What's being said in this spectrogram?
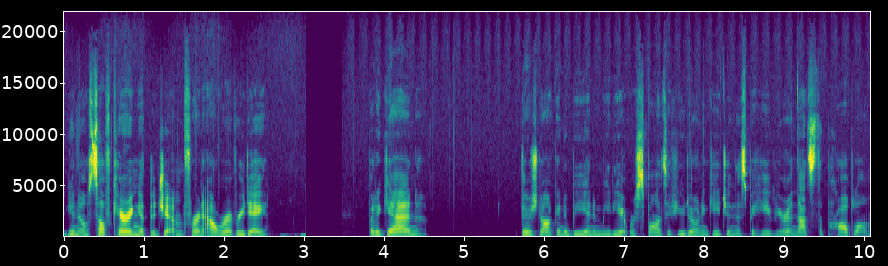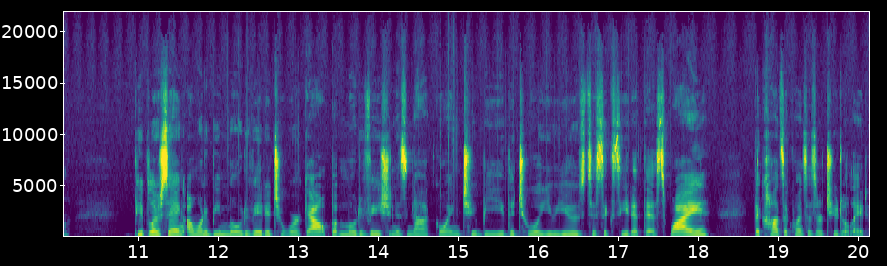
you know, self caring at the gym for an hour every day. But again, there's not going to be an immediate response if you don't engage in this behavior. And that's the problem. People are saying, I want to be motivated to work out, but motivation is not going to be the tool you use to succeed at this. Why? The consequences are too delayed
